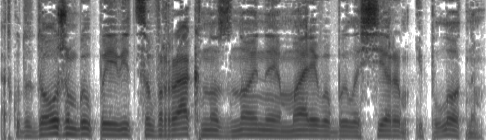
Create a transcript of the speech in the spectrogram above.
откуда должен был появиться враг, но знойное марево было серым и плотным.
